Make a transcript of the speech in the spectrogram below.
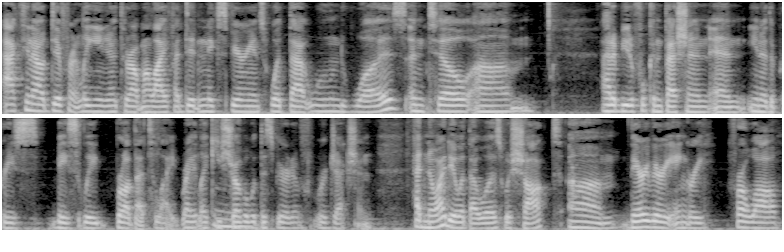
Acting out differently, you know, throughout my life, I didn't experience what that wound was until, um, I had a beautiful confession and, you know, the priest basically brought that to light, right? Like you struggled with the spirit of rejection. Had no idea what that was, was shocked, um, very, very angry for a while,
